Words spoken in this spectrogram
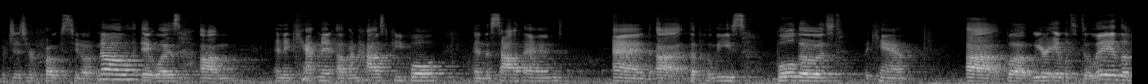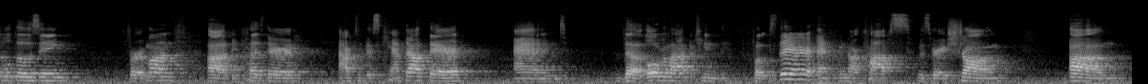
which is for folks who don't know, it was um, an encampment of unhoused people in the South End, and uh, the police bulldozed the camp, uh, but we were able to delay the bulldozing for a month uh, because their activists camped out there, and the overlap between the folks there and Food Not cops was very strong. Um,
